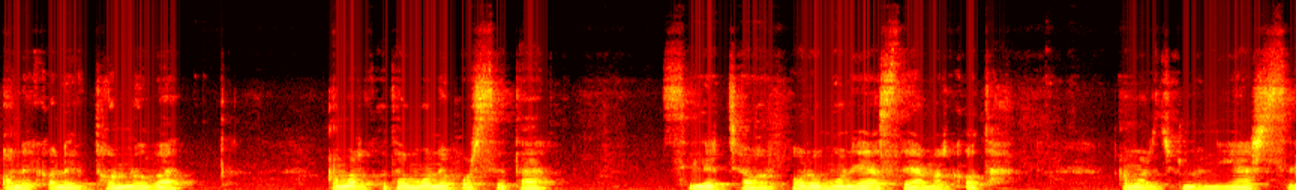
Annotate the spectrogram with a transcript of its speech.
অনেক অনেক ধন্যবাদ। আমার কথা মনে পড়ছে তার। সিলেট যাওয়ার পরও মনে আছে আমার কথা। আমার জন্য নিয়ে আসছে।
